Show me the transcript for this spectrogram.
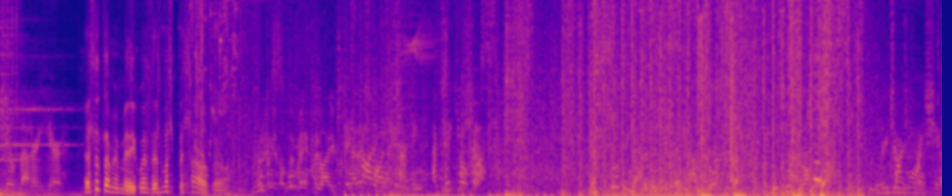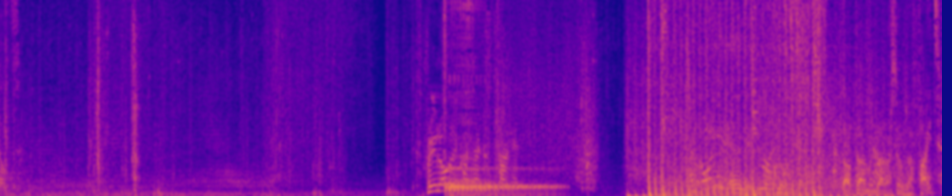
shield battery here. Eso también me di cuenta, es más pesado, pero... Enemies moving alive. Another squad attacking. I'm taking shots. Recharging my shields. Reloading. Contact with target. Enemies real close. About time we got ourselves a fight.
